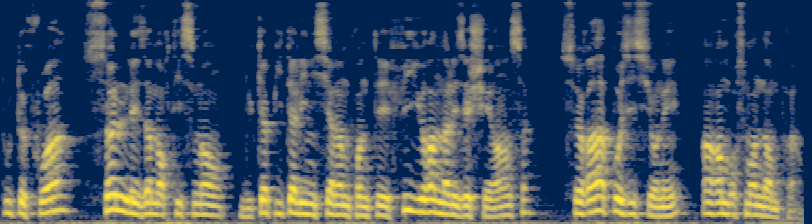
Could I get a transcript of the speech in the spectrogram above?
Toutefois, seuls les amortissements du capital initial emprunté figurant dans les échéances sera positionné en remboursement d'emprunt.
